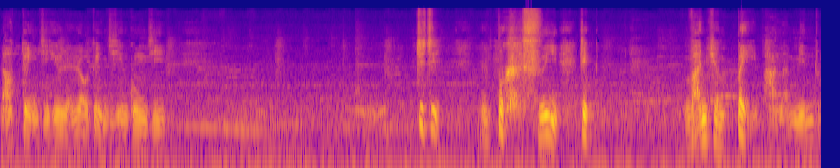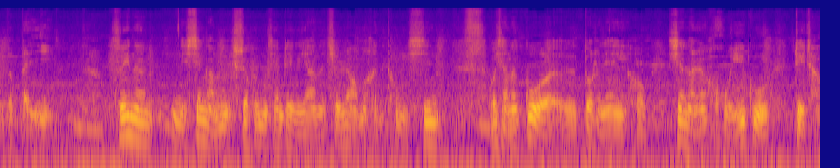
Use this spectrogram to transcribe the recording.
然后对你进行人肉，对你进行攻击，这这不可思议，这完全背叛了民主的本意。所以呢，香港目社会目前这个样子，其实让我们很痛心。我想呢，过多少年以后，香港人回顾这场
